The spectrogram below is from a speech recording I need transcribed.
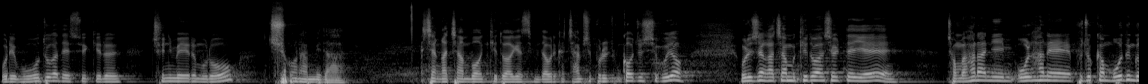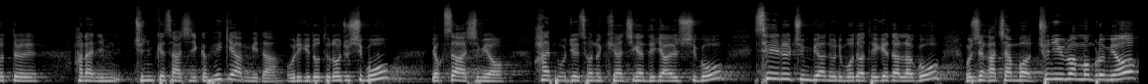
우리 모두가 될 수 있기를 주님의 이름으로 축원합니다. 시간 같이 한번 기도하겠습니다. 우리 잠시 불을 좀 꺼주시고요. 우리 시간 같이 한번 기도하실 때에 정말 하나님 올 한 해 부족한 모든 것들 하나님 주님께서 하시니까 회개합니다. 우리 기도 들어주시고 역사하시며 하나님 본주에서는 귀한 시간 되게 하시고 새해를 준비한 우리 모두가 되게 해달라고 우리 시간 같이 한번 주님을 한번 부르며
